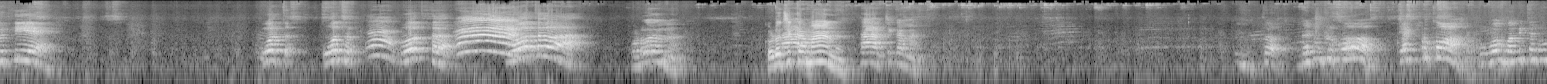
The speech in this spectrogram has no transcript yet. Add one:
ಗೊತ್ತಿಯೇ ಓತ್ ಓತ್ ಓತ್ ಓತ್. ಕೊಡೋಣ ಕೊಡೋ ಚಿಕ್ಕಮ್ಮನ್. ಹಾ ಚಿಕ್ಕಮ್ಮನ್. ಗಟ್ಟಿ ಬಿಡ್ಕೋ ಹೋಗಿ ಮಮ್ಮಿ ತಗೋ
